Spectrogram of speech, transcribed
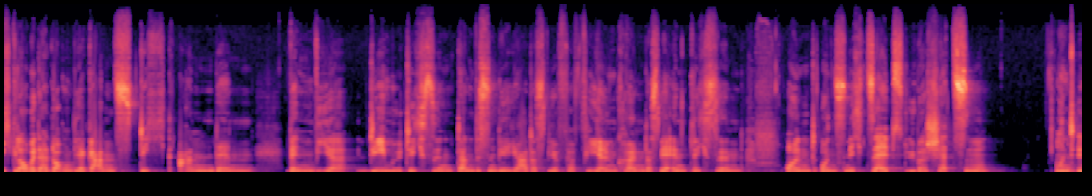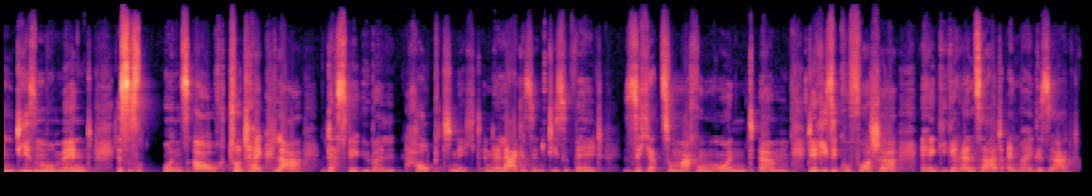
ich glaube, da doggen wir ganz dicht an, denn wenn wir demütig sind, dann wissen wir ja, dass wir verfehlen können, dass wir endlich sind und uns nicht selbst überschätzen. Und in diesem Moment ist es uns auch total klar, dass wir überhaupt nicht in der Lage sind, diese Welt sicher zu machen. Und ähm, der Risikoforscher äh, Gigerenze hat einmal gesagt,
